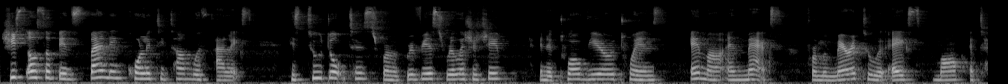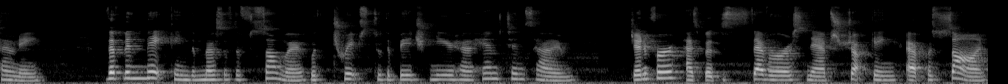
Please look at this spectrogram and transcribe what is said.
She's also been spending quality time with Alex, his two daughters from a previous relationship, and the 12-year-old twins Emma and Max from a married to her ex Marc Anthony. They've been making the most of the summer with trips to the beach near her Hamptons home. Jennifer has booked several snaps shocking at son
